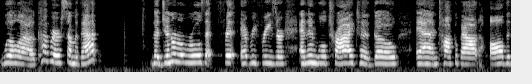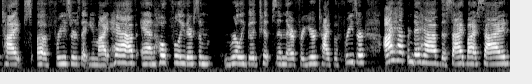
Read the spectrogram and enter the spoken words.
we'll uh, cover some of that the general rules that fit every freezer, and then we'll try to go and talk about all the types of freezers that you might have, and hopefully, there's some really good tips in there for your type of freezer. I happen to have the side by side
